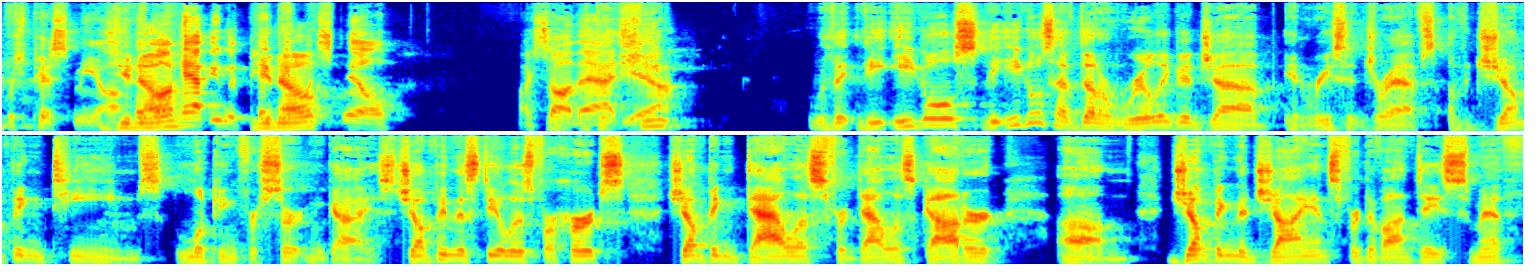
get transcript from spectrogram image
which pissed me off. You know, I'm happy with Pickett, you know, but still, I saw that. Yeah. He, the, the Eagles, the Eagles have done a really good job in recent drafts of jumping teams looking for certain guys, jumping the Steelers for Hurts, jumping Dallas for Dallas Goedert, um, jumping the Giants for DeVonta Smith.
